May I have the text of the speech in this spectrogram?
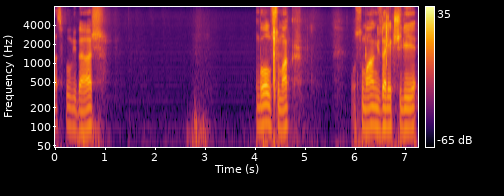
Biraz pul biber. Bol sumak. O sumağın güzel ekşiliği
